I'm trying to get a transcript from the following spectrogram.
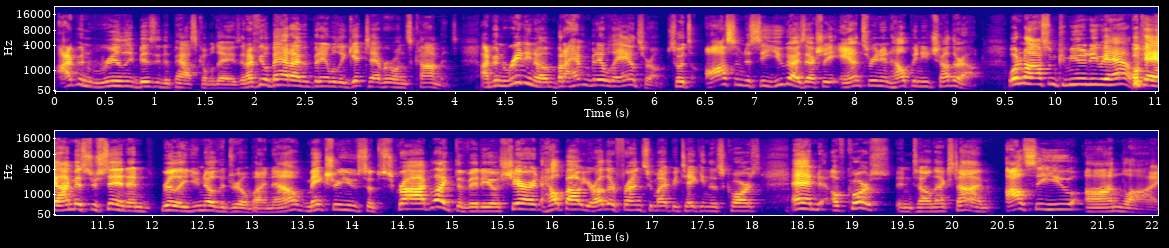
I've been really busy the past couple days, and I feel bad I haven't been able to get to everyone's comments. I've been reading them, but I haven't been able to answer them. So it's awesome to see you guys actually answering and helping each other out. What an awesome community we have. Okay, I'm Mr. Sinn, and really, you know the drill by now. Make sure you subscribe, like the video, share it, help out your other friends who might be taking this course. And of course, until next time, I'll see you online.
